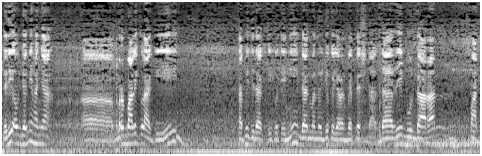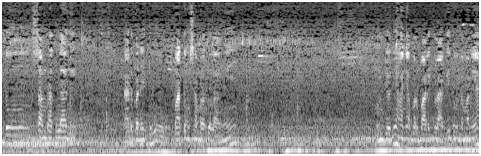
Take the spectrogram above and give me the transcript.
Jadi Om Joni hanya uh, berbalik lagi tapi tidak ikut ini dan menuju ke jalan Bethesda dari bundaran patung Samratulangi. Nah depan itu patung Samratulangi. Om Joni hanya berbalik lagi teman-teman ya.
